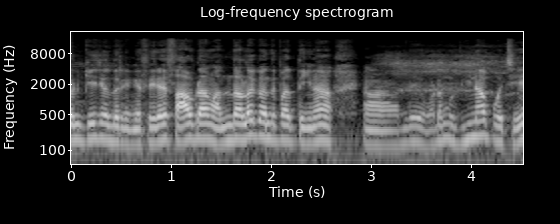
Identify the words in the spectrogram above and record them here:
ஒன் கேஜி வந்திருக்கேங்க. சரியா? சாப்பிடாம அந்த அளவுக்கு வந்து பாத்தீங்கன்னா ஆஹ் வந்து உடம்பு வீணா போச்சு.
